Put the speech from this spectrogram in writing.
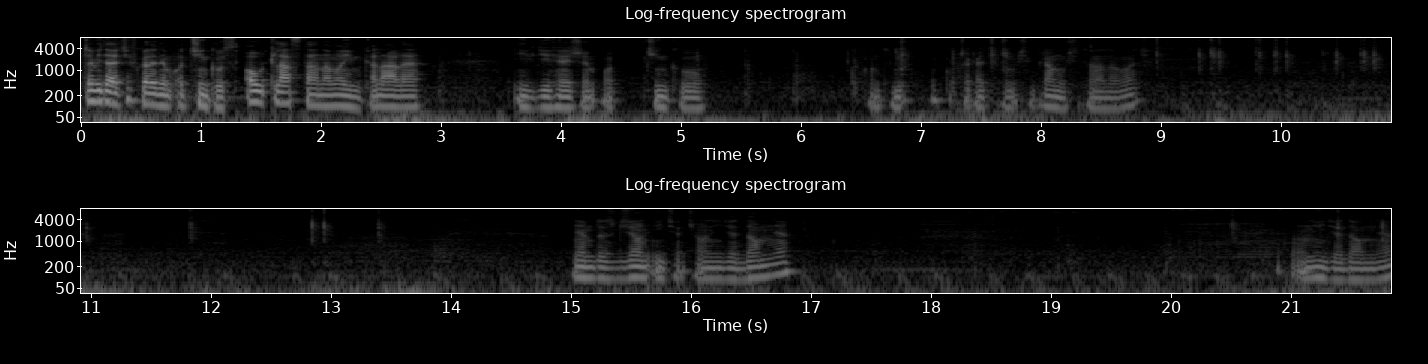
Cześć, witajcie w kolejnym odcinku z Outlasta na moim kanale i w dzisiejszym odcinku kontynu... Czekajcie, bo mi się gra musi załadować. Nie wiem też gdzie on idzie, czy on idzie do mnie? On idzie do mnie.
